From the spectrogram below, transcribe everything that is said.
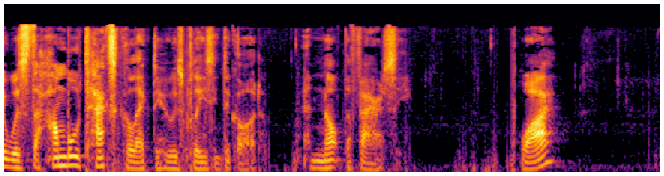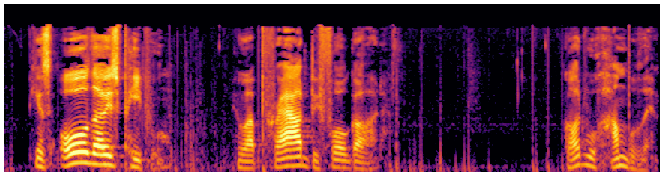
it was the humble tax collector who was pleasing to God and not the Pharisee. Why? Because all those people who are proud before God, God will humble them.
